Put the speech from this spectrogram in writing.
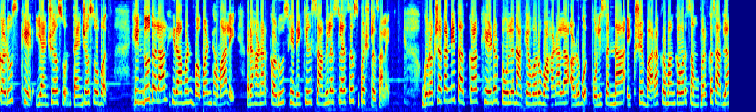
कडूस खेड यांचे असून त्यांच्यासोबत हिंदू दलाल हिरामण बबन ढमाले राहणार कडूस हे देखील सामील असल्याचं स्पष्ट झालंय. गोरक्षकांनी तात्काळ खेड टोल नाक्यावर वाहनाला अडवून पोलिसांना एकशे बारा क्रमांकावर संपर्क साधला.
